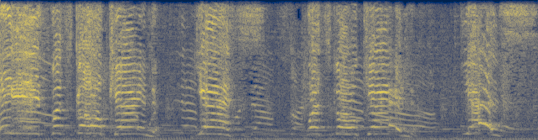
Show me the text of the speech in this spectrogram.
It is. Let's go, Ken. Yes. Let's go, Ken. Yes.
